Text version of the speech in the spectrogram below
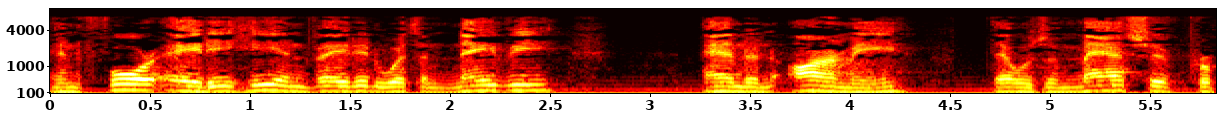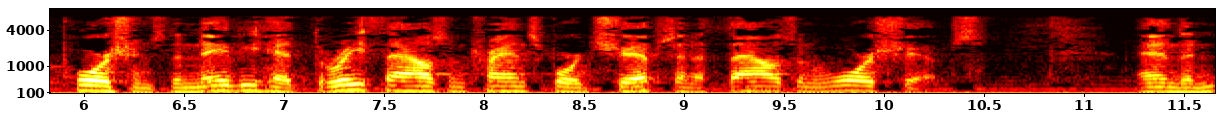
in 480, he invaded with a navy and an army that was a massive proportions. The navy had 3,000 transport ships and 1,000 warships. And the,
